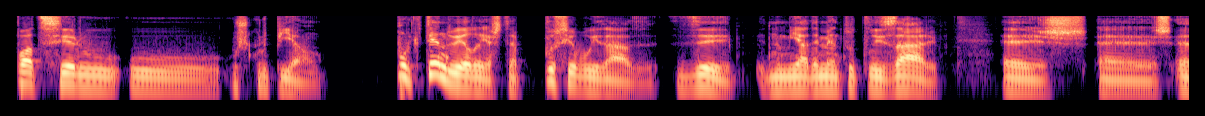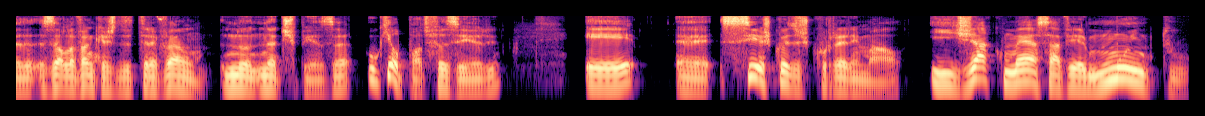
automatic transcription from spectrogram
pode ser o, o, o escorpião? Porque tendo ele esta possibilidade de, nomeadamente, utilizar as, as, as alavancas de travão no, na despesa, o que ele pode fazer é, uh, se as coisas correrem mal, e já começa a haver muito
